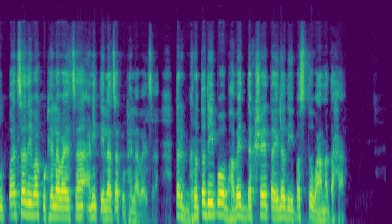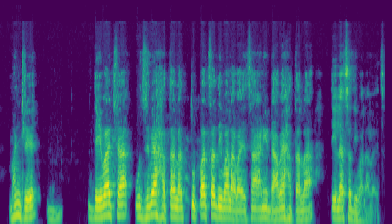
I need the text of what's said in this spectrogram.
तुपाचा दिवा कुठे लावायचा आणि तेलाचा कुठे लावायचा? तर घृतदीपो भवेत दक्षे तैलदीपस्तु वामत. म्हणजे देवाच्या उजव्या हाताला तुपाचा दिवा लावायचा आणि डाव्या हाताला तेलाचा दिवा लावायचा.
